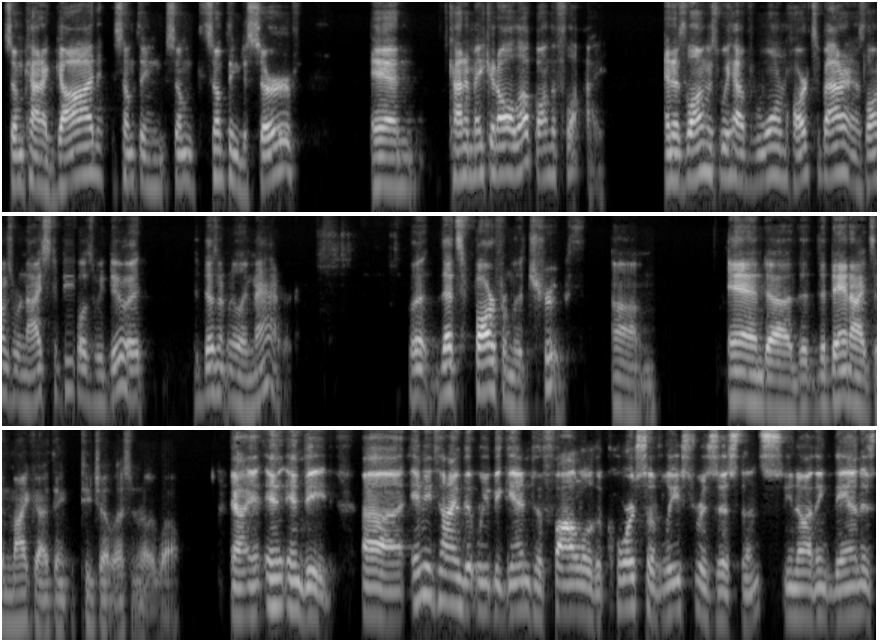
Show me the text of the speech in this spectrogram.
some kind of god, something some something to serve and kind of make it all up on the fly. And as long as we have warm hearts about it and as long as we're nice to people as we do it, it doesn't really matter. But that's far from the truth. Um, and uh, the the Danites and Micah, I think, teach that lesson really well. Yeah, in, indeed. Uh, anytime that we begin to follow the course of least resistance, you know, I think Dan is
